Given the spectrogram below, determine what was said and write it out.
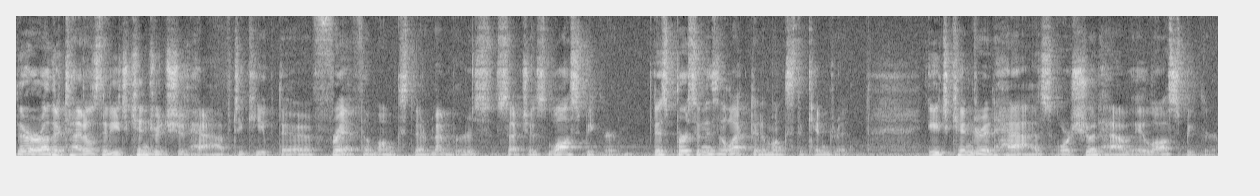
There are other titles that each kindred should have to keep the frith amongst their members, such as Law Speaker. This person is elected amongst the kindred. Each kindred has, or should have, a law speaker.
